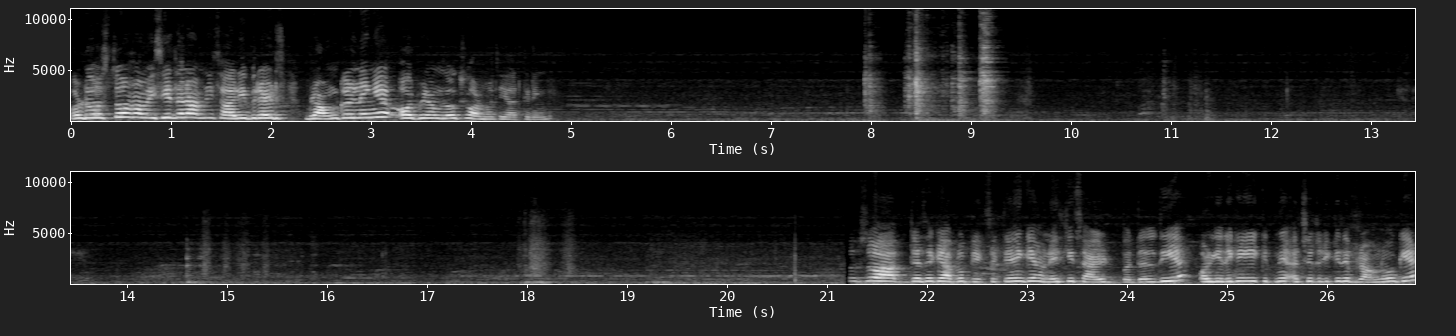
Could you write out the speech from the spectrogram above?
और दोस्तों, हम इसी तरह अपनी सारी ब्रेड्स ब्राउन कर लेंगे और फिर हम लोग शॉर्मा तैयार करेंगे। दोस्तों आप जैसे कि आप लोग देख सकते हैं कि हमने इसकी साइड बदल दी है और ये देखें ये कितने अच्छे तरीके से ब्राउन हो गया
